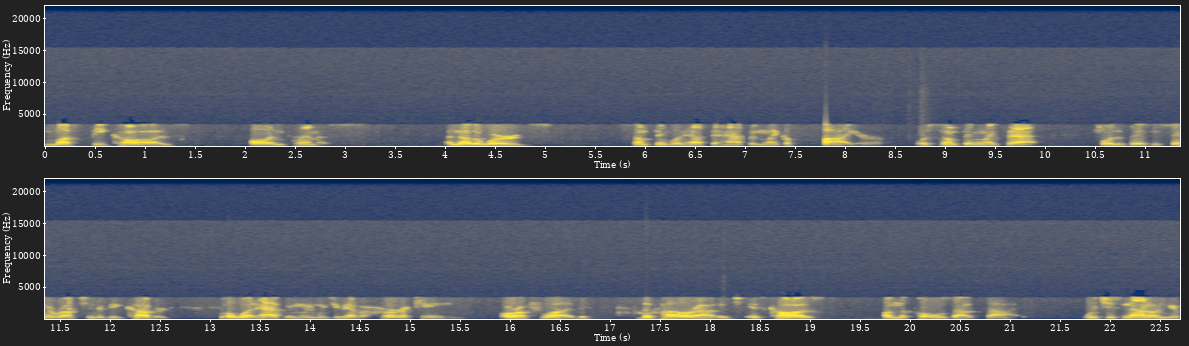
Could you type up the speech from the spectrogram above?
must be caused on premise. In other words, something would have to happen like a fire or something like that for the business interruption to be covered. But what happened when, when you have a hurricane or a flood, the power outage is caused on the poles outside, which is not on your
